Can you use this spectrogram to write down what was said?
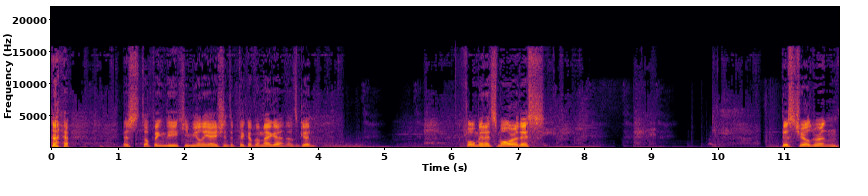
Just stopping the accumulation to pick up a mega, that's good. Four minutes more of this. This, children,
